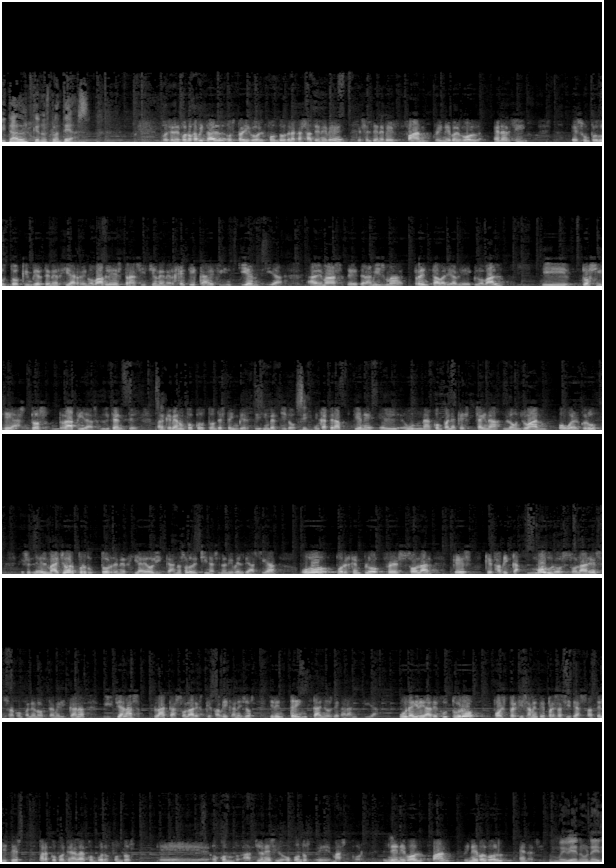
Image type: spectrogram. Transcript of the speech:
capital, ¿qué nos planteas? Pues en el Fondo Capital os traigo el fondo de la casa DNB, que es el DNB Fund Renewable Energy. Es un producto que invierte energías renovables, transición energética, eficiencia, además de, la misma, renta variable global y dos ideas, dos rápidas, Vicente, para que vean un poco dónde está invertido. En cartera tiene una compañía que es China Longyuan Power Group, es el mayor productor de energía eólica, no solo de China, sino a nivel de Asia, o, por ejemplo, First Solar, que es que fabrica módulos solares, es una compañía norteamericana, y ya las placas solares que fabrican ellos tienen 30 años de garantía. Una idea de futuro, pues precisamente para esas ideas satélites para componerla con buenos fondos eh, o con acciones o fondos eh, más core. Renewable Fund, Renewable Energy. Muy bien, una idea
